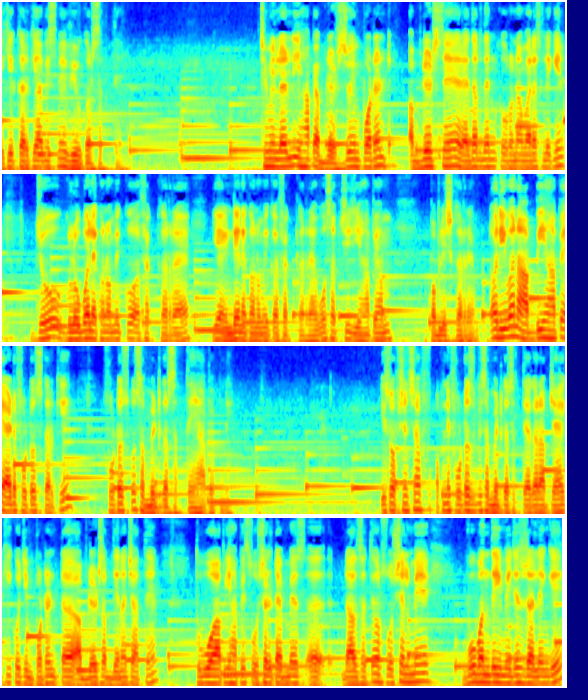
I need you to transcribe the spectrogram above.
एक एक करके आप इसमें व्यू कर सकते हैं। सिमिलरली यहाँ पे अपडेट्स जो इंपॉर्टेंट अपडेट्स है रेदर देन कोरोना वायरस लेकिन जो ग्लोबल इकोनॉमिक को अफेक्ट कर रहा है, या इंडियन इकोनॉमिक को अफेक्ट कर रहा है, वो सब चीज़ यहाँ पे हम पब्लिश कर रहे हैं। और इवन आप भी यहाँ पे ऐड फ़ोटोज़ करके फ़ोटोज़ को सबमिट कर सकते हैं यहाँ पे अपने। इस ऑप्शन से आप अपने फ़ोटोज़ भी सबमिट कर सकते हैं। अगर आप चाहें कि कुछ इंपॉर्टेंट अपडेट्स आप देना चाहते हैं तो वो आप यहाँ पे सोशल टैब में डाल सकते हैं। और सोशल में वो बंदे इमेजेस डालेंगे,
